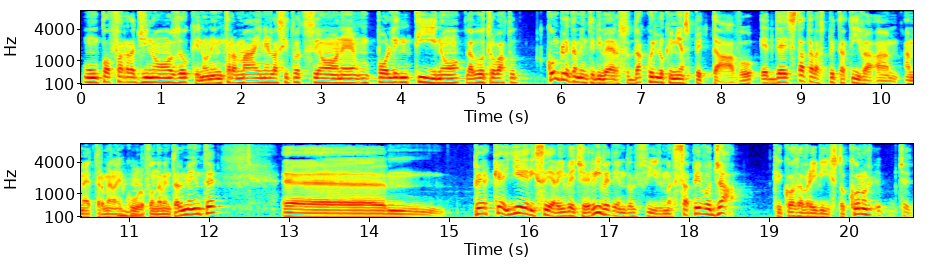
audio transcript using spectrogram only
un po' farraginoso, che non entra mai nella situazione, un po' lentino, l'avevo trovato completamente diverso da quello che mi aspettavo ed è stata l'aspettativa a, a mettermela nel culo fondamentalmente. Ehm, perché ieri sera invece rivedendo il film sapevo già che cosa avrei visto, Conos- cioè,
